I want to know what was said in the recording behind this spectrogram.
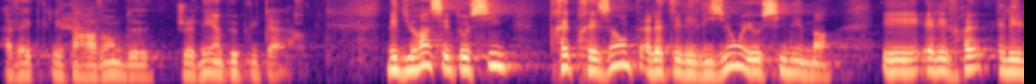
avec les paravents de Genet un peu plus tard. Mais Duras est aussi très présente à la télévision et au cinéma. Et elle est,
